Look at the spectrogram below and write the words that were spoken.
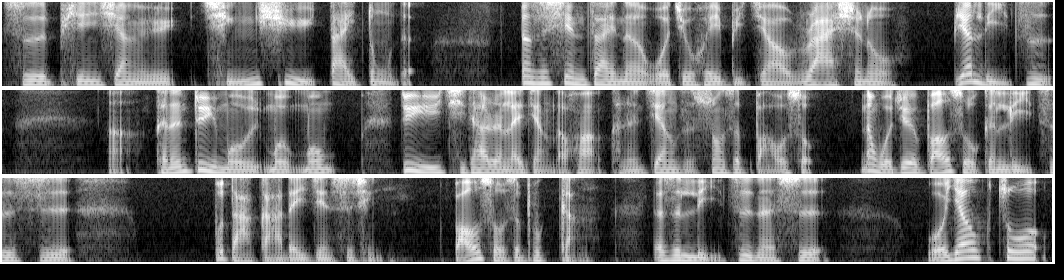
是偏向于。情绪带动的，但是现在呢，我就会比较 rational，比较理智啊。可能对于某某某，对于其他人来讲的话，可能这样子算是保守。那我觉得保守跟理智是不搭嘎的一件事情。保守是不敢，但是理智呢，是我要做，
